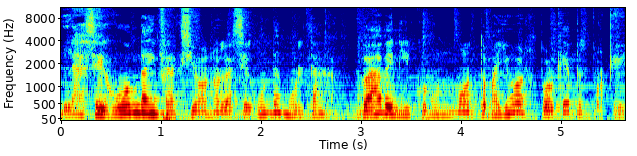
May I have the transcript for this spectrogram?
la segunda infracción o la segunda multa va a venir con un monto mayor. ¿Por qué? Pues porque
